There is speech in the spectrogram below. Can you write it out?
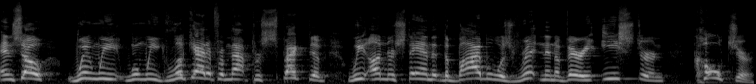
And so when we when we look at it from that perspective, we understand that the Bible was written in a very eastern culture.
